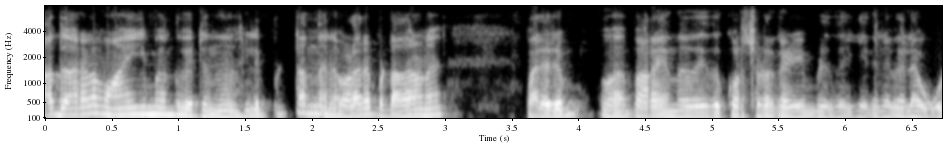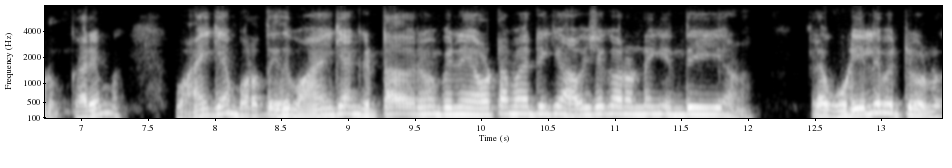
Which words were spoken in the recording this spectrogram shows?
ആ ധാരാളം വാങ്ങിക്കുമ്പോൾ എന്ത് പറ്റുന്നത് പെട്ടെന്ന് തന്നെ വളരെ പെട്ടെന്ന് അതാണ് പലരും പറയുന്നത് ഇത് കുറച്ചുകൂടെ കഴിയുമ്പോഴത്തേക്ക് ഇതിന്റെ വില കൂടും. കാര്യം വാങ്ങിക്കാൻ പുറത്ത് ഇത് വാങ്ങിക്കാൻ കിട്ടാതെ വരുമ്പോൾ പിന്നെ ഓട്ടോമാറ്റിക് ആവശ്യക്കാരുണ്ടെങ്കിൽ എന്ത് ചെയ്യുകയാണ്? വില കൂടിയല്ലേ പറ്റുള്ളൂ.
